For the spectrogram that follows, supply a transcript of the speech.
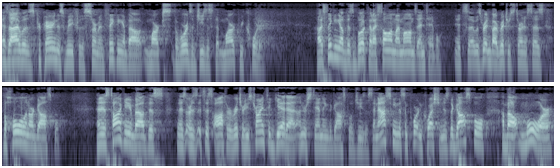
as I was preparing this week for the sermon, thinking about Mark's, the words of Jesus that Mark recorded, I was thinking of this book that I saw on my mom's end table. Uh, it was written by Richard Stearns. It says, The Hole in Our Gospel. And it's talking about this, or it's this author, Richard, he's trying to get at understanding the gospel of Jesus and asking this important question Is the gospel about more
